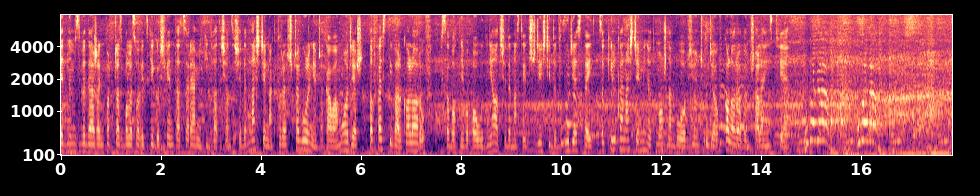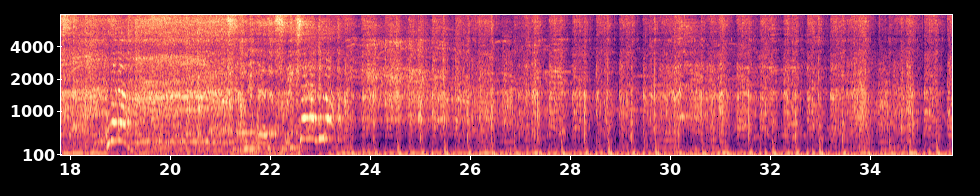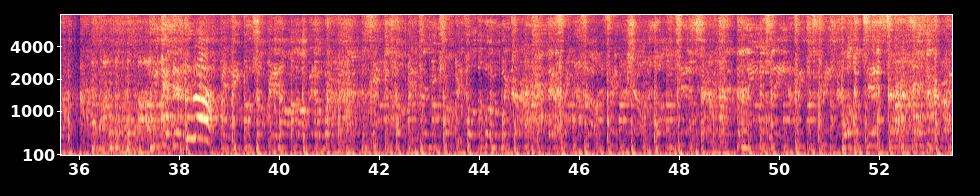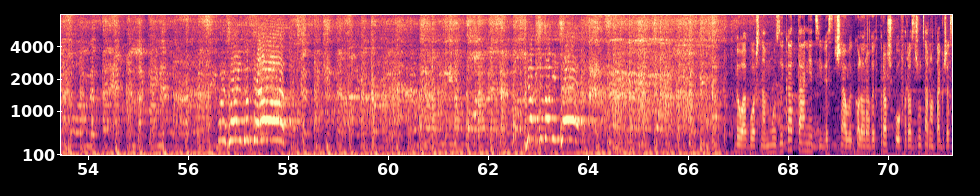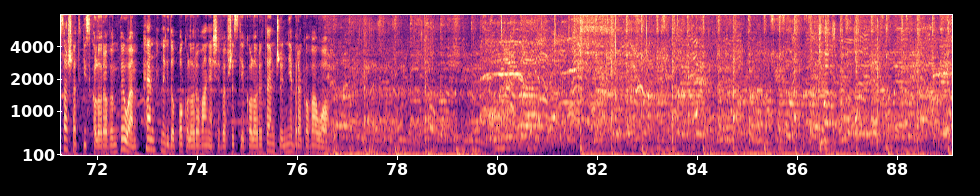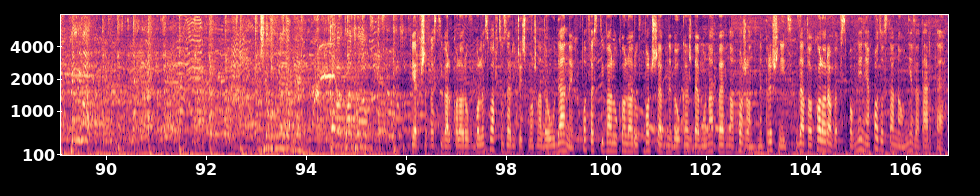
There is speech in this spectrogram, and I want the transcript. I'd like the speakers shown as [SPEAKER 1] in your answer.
[SPEAKER 1] Jednym z wydarzeń podczas Bolesławieckiego Święta Ceramiki 2017, na które szczególnie czekała młodzież, to Festiwal Kolorów. W sobotnie popołudnie od 17.30 do 20.00 co kilkanaście minut można było wziąć udział w kolorowym szaleństwie.
[SPEAKER 2] Uwaga!
[SPEAKER 1] Była głośna muzyka, taniec i wystrzały kolorowych proszków. Rozrzucano także saszetki z kolorowym pyłem. Chętnych do pokolorowania się we wszystkie kolory tęczy nie brakowało.
[SPEAKER 3] Kolor Patrol.
[SPEAKER 1] Pierwszy festiwal kolorów w Bolesławcu zaliczyć można do udanych. Po festiwalu kolorów potrzebny był każdemu na pewno porządny prysznic. Za to kolorowe wspomnienia pozostaną niezatarte.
